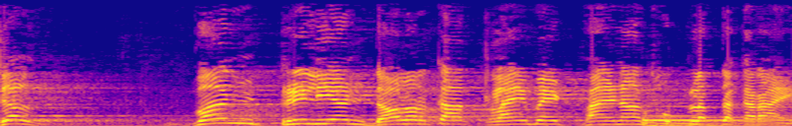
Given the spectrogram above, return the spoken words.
जल्द वन ट्रिलियन डॉलर का क्लाइमेट फाइनेंस उपलब्ध कराए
